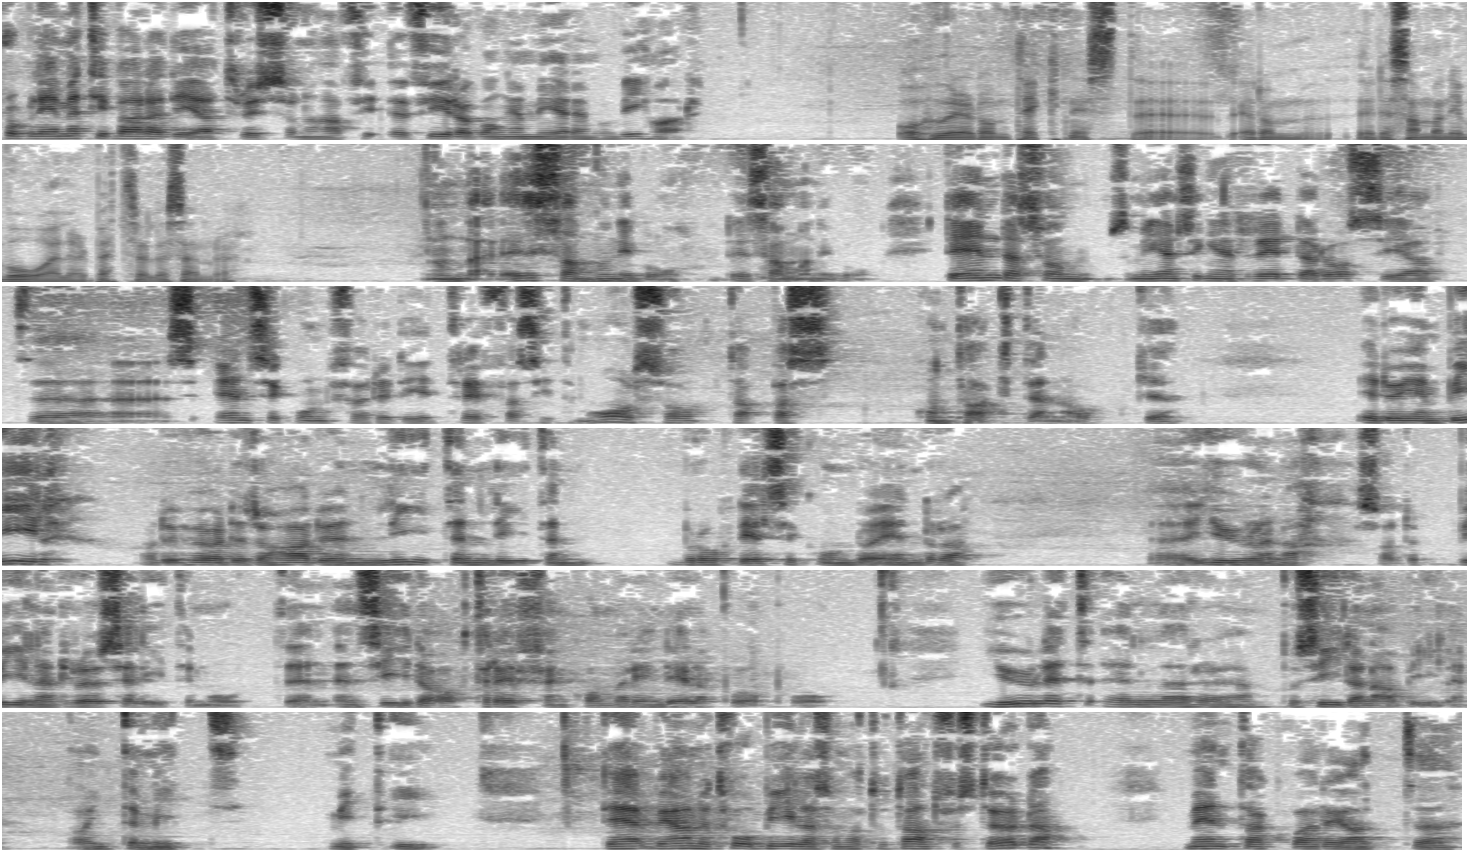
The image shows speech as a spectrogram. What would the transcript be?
Problemet är bara det att ryssarna har fyra gånger mer än vad vi har. Och hur är de tekniskt? Eh, är, de, är det samma nivå eller bättre eller sämre? Mm, det är samma nivå. Det är samma nivå. Det enda som, som egentligen räddar oss är att eh, en sekund före det träffar sitt mål så tappas kontakten och eh, är du i en bil och du hör det så har du en liten, liten bråkdel sekund att ändra eh, Eh, hjulen så att bilen rör sig lite mot en, en sida och träffen kommer endera på, på hjulet eller eh, på sidan av bilen och inte mitt, mitt i. Det, vi har nu två bilar som var totalt förstörda men tack vare att, eh,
